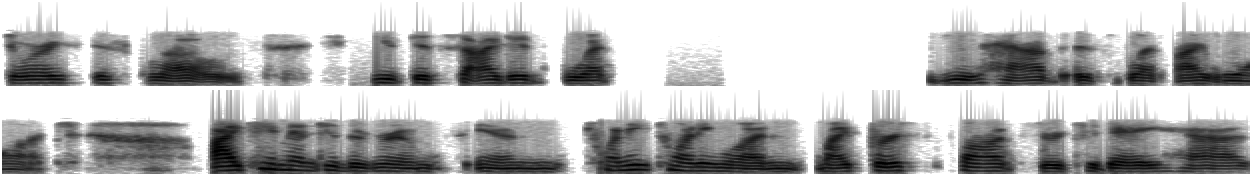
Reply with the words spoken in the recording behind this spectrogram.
stories disclosed. You've decided what you have is what I want. I came into the rooms in 2021. My first sponsor today has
